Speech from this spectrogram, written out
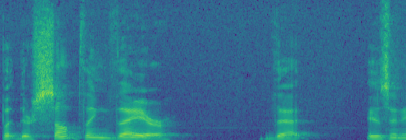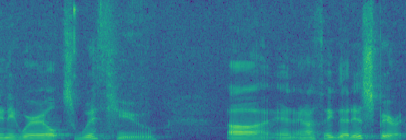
But there's something there that isn't anywhere else with you. Uh, and, and, I think that is spirit,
